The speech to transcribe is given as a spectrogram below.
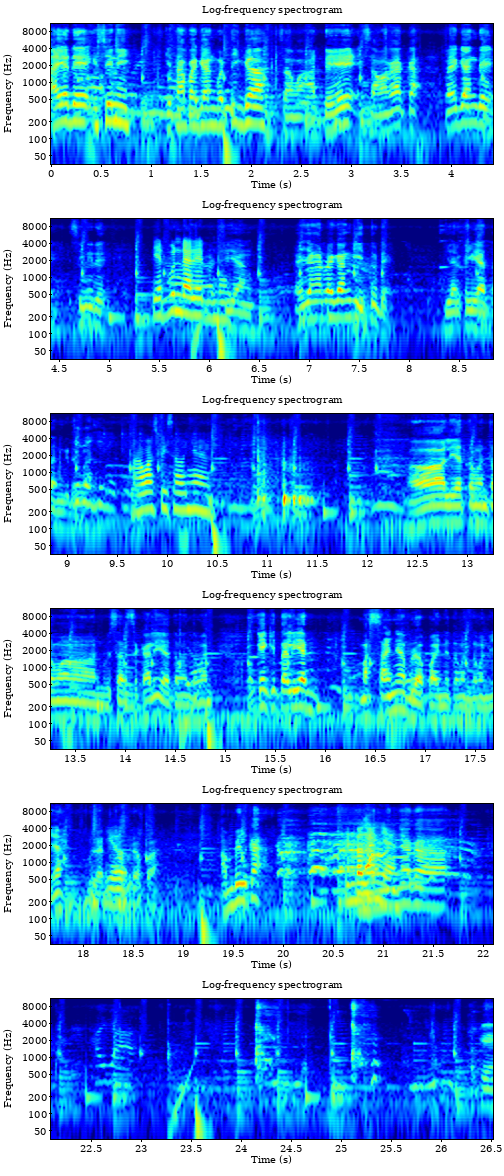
Ayo dek ke sini. Kita pegang bertiga sama adik, sama kakak. Pegang dek, sini dek. Lihat bunda, lihat bunda. Siang. Eh jangan pegang gitu dek. Biar kelihatan ke depan. Awas pisaunya. Oh lihat teman-teman, besar sekali ya teman-teman. Oke kita lihat masanya berapa ini teman-teman ya. Beratnya Yuk. berapa? Ambil kak. Timbangannya. Timbangannya, kak. Oke,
